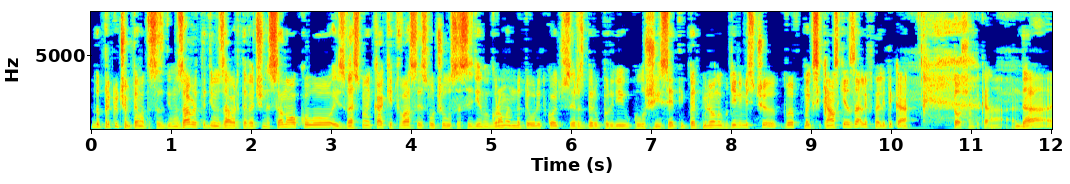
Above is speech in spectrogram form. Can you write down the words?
да приключим темата с динозаврите. Динозаврите вече не са наоколо. Известно е как и това се е случило с един огромен метеорит, който се е разбира преди около 65 милиона години, мисля, че в Мексиканския залив, нали така? Точно така. А, да,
